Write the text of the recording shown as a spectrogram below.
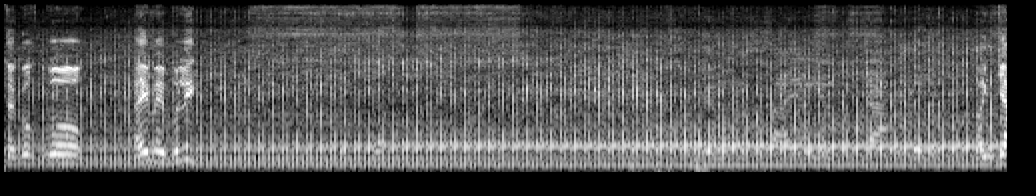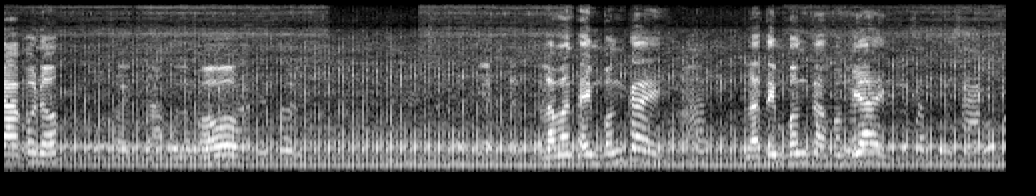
Uhuy, tagokbok. Ay, may bulig. Hindi naman sayang yan. Pagdako dun. Pang Jaco, no? Oo, pagdako lang Oo. Wala man tayong bangka eh. Wala tayong bangka, pambiyahe. Sampung sako,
